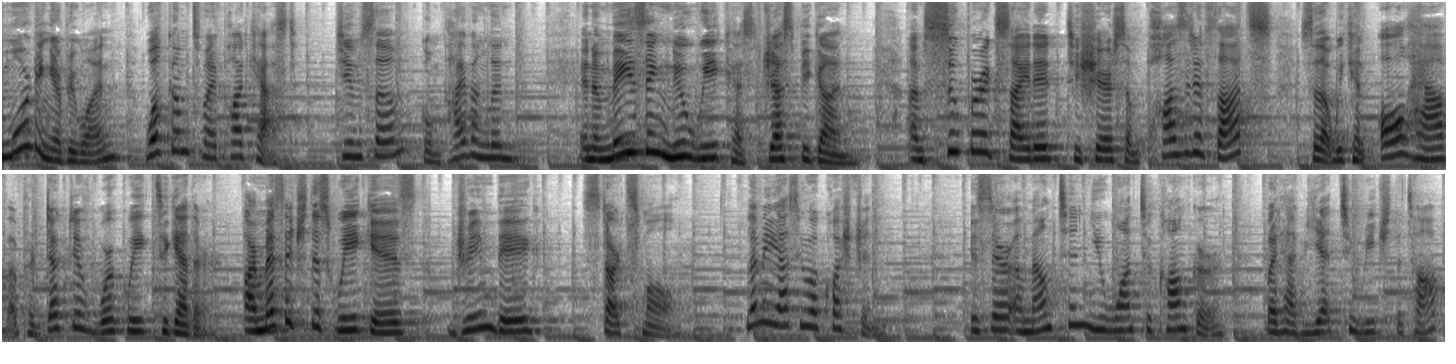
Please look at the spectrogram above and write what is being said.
morning, everyone. Welcome to my podcast, Chim Sớm Cùng Thái Linh. An amazing new week has just begun. I'm super excited to share some positive thoughts so that we can all have a productive work week together. Our message this week is Dream big, start small. Let me ask you a question Is there a mountain you want to conquer but have yet to reach the top?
